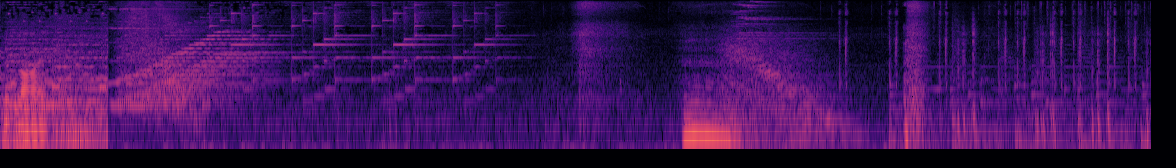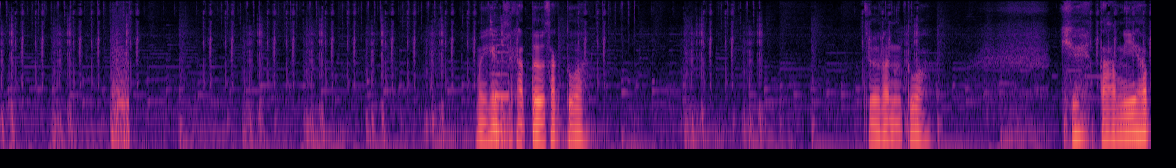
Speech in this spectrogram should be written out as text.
เรียบร้อย เห็นสคัตเตอร์สักตัว เจอแล้วหนึ่งตัว โอเค ตามนี้ครับ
